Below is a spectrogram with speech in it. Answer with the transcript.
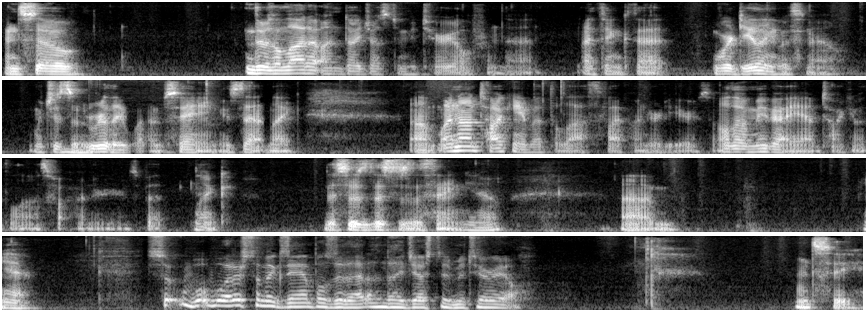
And so there's a lot of undigested material from that. I think that we're dealing with now, which is really what I'm saying is that like um, I'm not talking about the last 500 years, although maybe I am talking about the last 500 years, but like this is this is the thing, you know. Um, yeah. So, what are some examples of that undigested material? Let's see.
